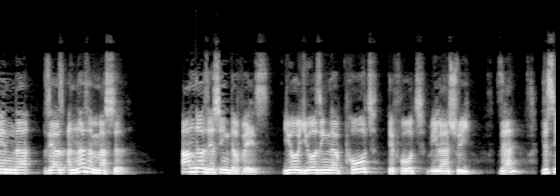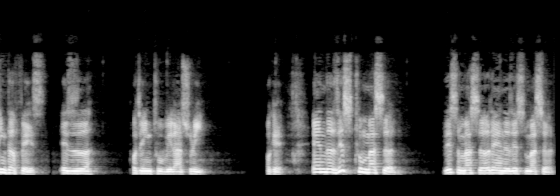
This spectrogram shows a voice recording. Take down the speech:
And uh, there's another method. Under this interface, you're using the port default VLAN 3. Then this interface is uh, put into VLAN 3. Okay, and uh, these two methods, this method and this method,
